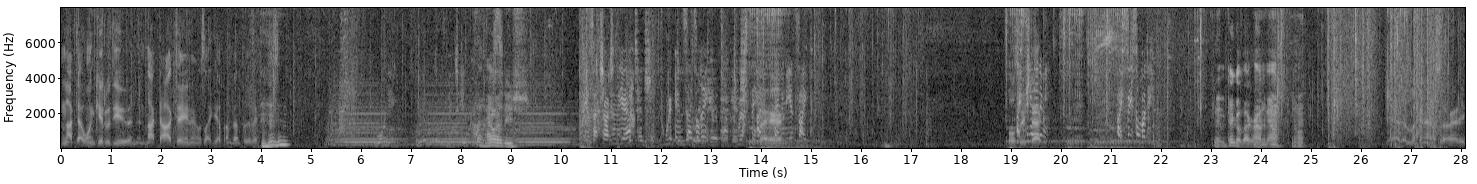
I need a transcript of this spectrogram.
knocked that one kid with you and then knocked the octane and it was like, yep, I'm done for the day. Warning. Movement in What the hell are these? Feels that charge in the air? Attention. We're inside the ring. We're package. safe. Right. Enemy in sight. Full three see stack. I see somebody. I mean, we could go back around to be honest. You know. Yeah, they're looking at us already.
